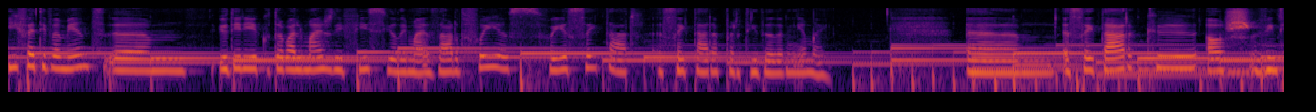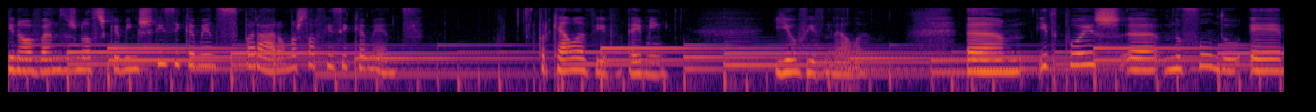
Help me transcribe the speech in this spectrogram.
E efetivamente, hum, eu diria que o trabalho mais difícil e mais árduo foi esse: foi aceitar, aceitar a partida da minha mãe. Um, aceitar que aos 29 anos os nossos caminhos fisicamente se separaram, mas só fisicamente porque ela vive em mim e eu vivo nela. Um, e depois, uh, no fundo, é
